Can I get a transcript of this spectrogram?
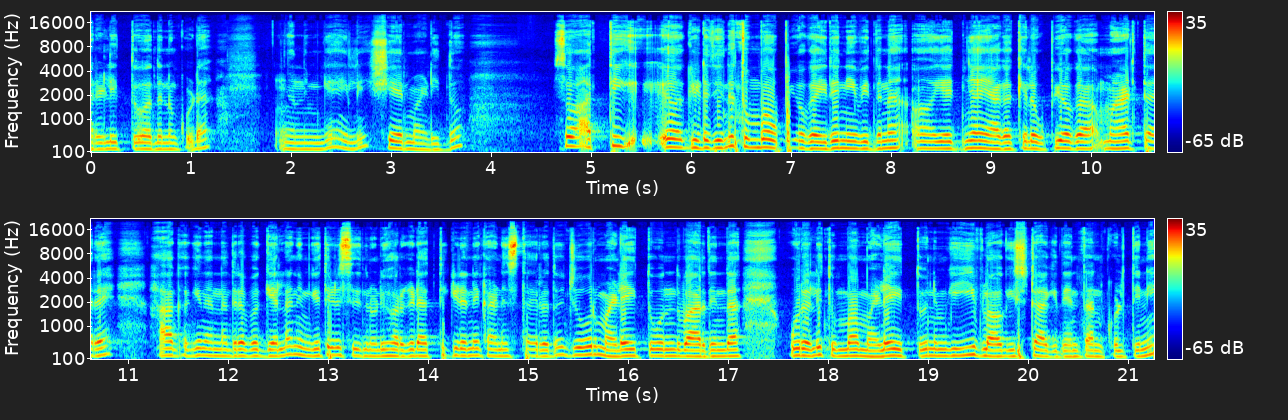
ಅರಳಿತ್ತು ಅದನ್ನು ಕೂಡ ನಿಮಗೆ ಇಲ್ಲಿ ಶೇರ್ ಮಾಡಿದ್ದು. ಸೊ ಹತ್ತಿ ಗಿಡದಿಂದ ತುಂಬ ಉಪಯೋಗ ಇದೆ. ನೀವು ಇದನ್ನು ಯಜ್ಞ, ಯಾಗಕ್ಕೆಲ್ಲ ಉಪಯೋಗ ಮಾಡ್ತಾರೆ. ಹಾಗಾಗಿ ನಾನು ಅದರ ಬಗ್ಗೆ ಎಲ್ಲ ನಿಮಗೆ ತಿಳಿಸಿದ್ದು ನೋಡಿ. ಹೊರಗಡೆ ಹತ್ತಿ ಗಿಡನೇ ಕಾಣಿಸ್ತಾ ಇರೋದು. ಜೋರು ಮಳೆ ಇತ್ತು. ಒಂದು ವಾರದಿಂದ ಊರಲ್ಲಿ ತುಂಬ ಮಳೆ ಇತ್ತು. ನಿಮಗೆ ಈ ವ್ಲಾಗ್ ಇಷ್ಟ ಆಗಿದೆ ಅಂತ ಅಂದ್ಕೊಳ್ತೀನಿ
